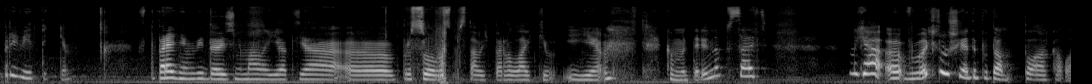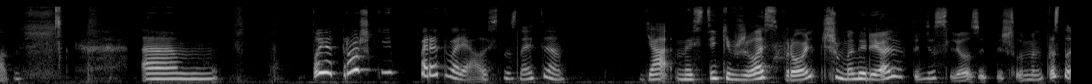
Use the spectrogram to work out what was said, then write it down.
привітики! В попередньому відео я знімала, як я е, просила вас поставити пару лайків і коментарі написати. Ну, я е, ви бачили, що я типу там плакала. Ем, то я трошки перетворялась. Ну, знаєте, я настільки вжилась в роль, що в мене реально тоді сльози пішли. Мене просто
